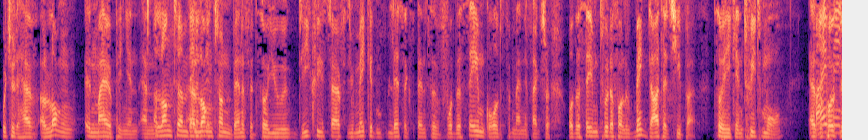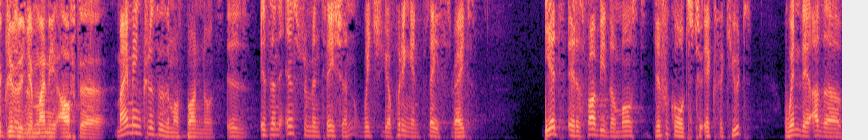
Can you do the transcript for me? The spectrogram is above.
which would have a long, in my opinion, and A long-term a benefit. long-term benefit. So you decrease tariffs, you make it less expensive for the same gold manufacturer or the same Twitter follower. Make data cheaper so he can tweet more, as My opposed to giving him money after. My main criticism of bond notes is it's an instrumentation which you're putting in place, right? Yet it is probably the most difficult to execute when there are other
